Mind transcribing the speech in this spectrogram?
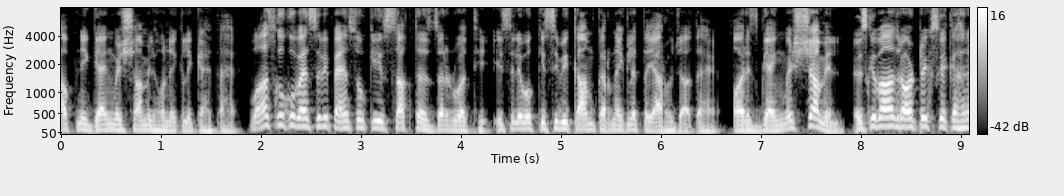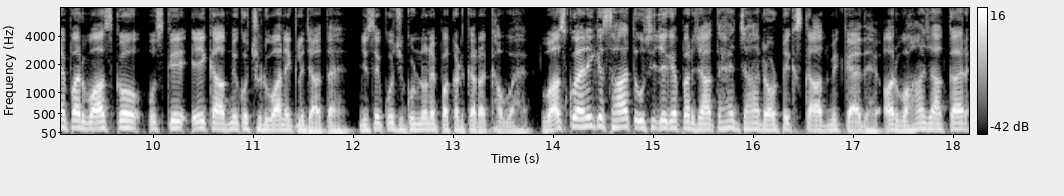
अपनी गैंग में शामिल होने के लिए कहता है। वास्को को वैसे भी पैसों की सख्त ज़रूरत थी, इसलिए वो किसी भी काम करने के लिए तैयार हो जाता है और इस गैंग में शामिल। इसके बाद रॉड्रिक्स के कहने पर वास्को उसके एक आदमी को छुड़वाने के लिए जाता है, जिसे कुछ गुंडों ने पकड़ कर रखा हुआ है। वास्को एनी के साथ उसी जगह पर जाता है जहाँ रॉड्रिक्स का आदमी कैद है और वहाँ जाकर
